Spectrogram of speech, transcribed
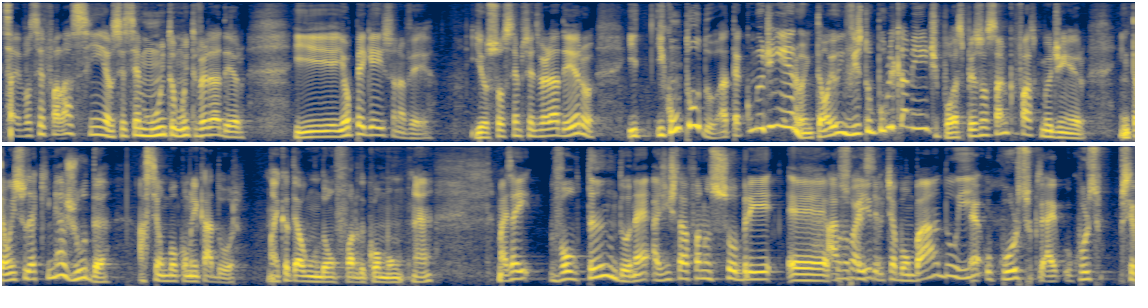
Sabe, é você falar assim, é você ser muito, muito verdadeiro. E eu peguei isso na veia. E eu sou 100% verdadeiro e, e com tudo, até com o meu dinheiro. Então eu invisto publicamente, pô. As pessoas sabem o que eu faço com o meu dinheiro. Então isso daqui me ajuda a ser um bom comunicador. Não é que eu tenha algum dom fora do comum, né? Mas aí, voltando, né? A gente estava falando sobre é, a quando sua eu ida, que tinha bombado e. É, o curso, o curso, você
